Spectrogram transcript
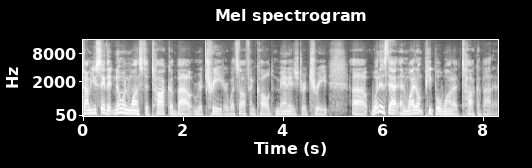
Tom, you say that no one wants to talk about retreat or what's often called managed retreat. Uh, what is that, and why don't people want to talk about it?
